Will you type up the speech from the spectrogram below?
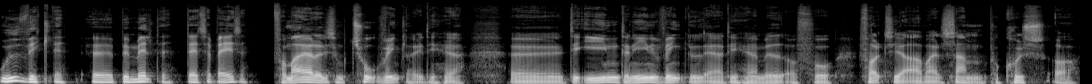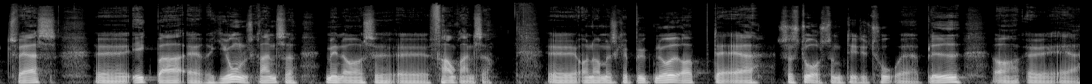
udvikle øh, bemeldte database? For mig er der ligesom to vinkler i det her. Øh, det ene, den ene vinkel er det her med at få folk til at arbejde sammen på kryds og tværs, øh, ikke bare af regionsgrænser, men også øh, faggrænser. Øh, og når man skal bygge noget op, der er så stort som DD2 er blevet, og øh, er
